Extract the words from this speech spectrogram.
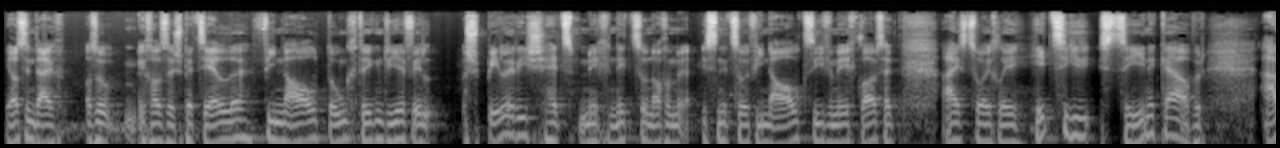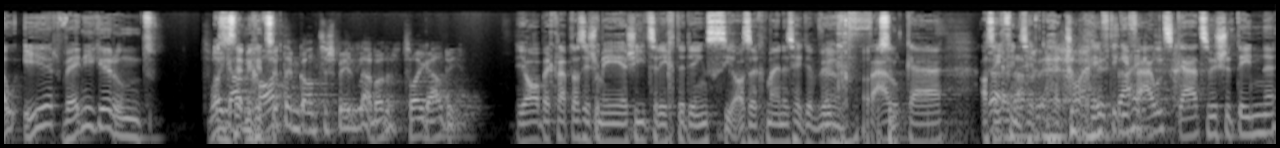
Ja, sind eigentlich, also ich habe so einen speziellen Final gedunkt irgendwie, weil spielerisch hat es mich nicht so nach einem, ist nicht so ein Final gewesen für mich. Klar, es hat eins, zwei ein bisschen hitzige Szenen gegeben, aber auch eher weniger und Zwei also gelbe jetzt- Karten im ganzen Spiel, glaube ich, oder? Zwei gelbe. Ja, aber ich glaube, das ist mehr ein Schiedsrichter-Dings gewesen. Also ich meine, es hat ja wirklich Ja, Fälle gegeben. Also Ja, ich finde, es hat, schon heftige. Fouls gegeben zwischendrin,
